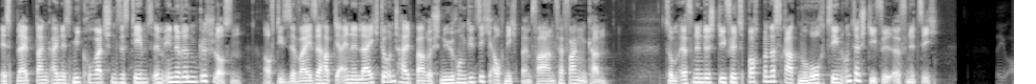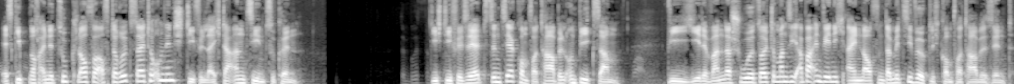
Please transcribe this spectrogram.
Es bleibt dank eines Mikroratschensystems im Inneren geschlossen. Auf diese Weise habt ihr eine leichte und haltbare Schnürung, die sich auch nicht beim Fahren verfangen kann. Zum Öffnen des Stiefels braucht man das Rad nur hochziehen und der Stiefel öffnet sich. Es gibt noch eine Zugklaufe auf der Rückseite, um den Stiefel leichter anziehen zu können. Die Stiefel selbst sind sehr komfortabel und biegsam. Wie jede Wanderschuhe sollte man sie aber ein wenig einlaufen, damit sie wirklich komfortabel sind.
